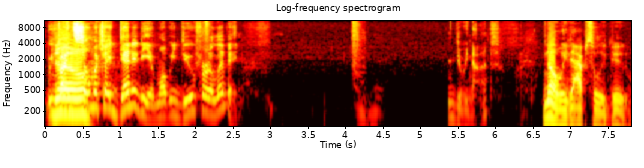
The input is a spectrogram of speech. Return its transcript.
We find so much identity in what we do for a living. Do we not? no, we absolutely do.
